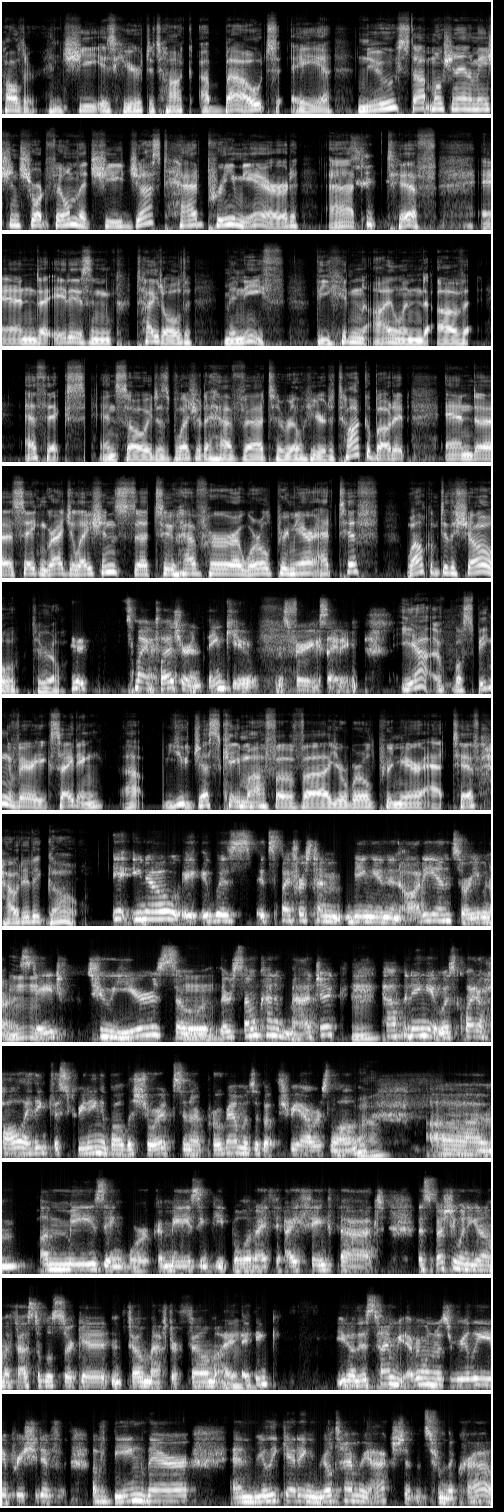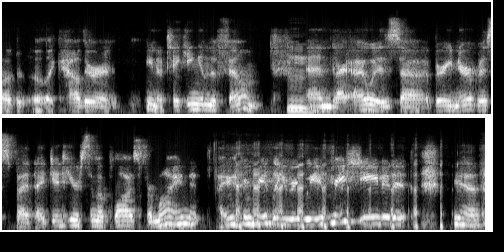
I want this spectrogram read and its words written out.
Calder, and she is here to talk about a new stop motion animation short film that she just had premiered at TIFF. And it is entitled Beneath the Hidden Island of ethics. And so it is a pleasure to have uh, Tyrell here to talk about it and uh, say congratulations uh, to have her world premiere at TIFF. Welcome to the show, Tyrell. It's my pleasure and thank you. It's very exciting. Yeah. Well, speaking of very exciting, uh, you just came off of uh, your world premiere at TIFF. How did it go? It, you know, it, it, was. It's my first time being in an audience or even on a mm. stage. Two years, so mm. there's some kind of magic mm. happening. It was quite a haul. I think the screening of all the shorts in our program was about three hours long. Wow. Um, amazing work, amazing people, and I th- I think that especially when you get on the festival circuit and film after film, I, mm. I think you know, this time everyone was really appreciative of being there and really getting real time reactions from the crowd, like how they're, you know, taking in the film. Mm. And I, I was uh, very nervous, but I did hear some applause for mine. I really, really appreciated it. Yeah.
